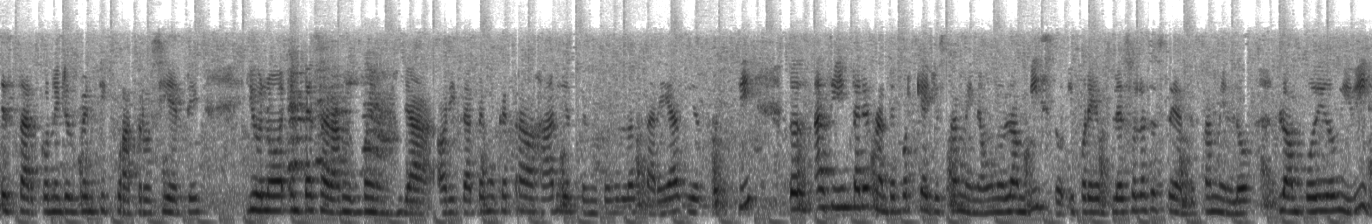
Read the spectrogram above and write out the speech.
estar con ellos 24/7 y uno empezará, bueno, ya ahorita tengo que trabajar y después entonces las tareas y después sí. Entonces, así interesante porque ellos también a uno lo han visto y por ejemplo eso los estudiantes también lo, lo han podido vivir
